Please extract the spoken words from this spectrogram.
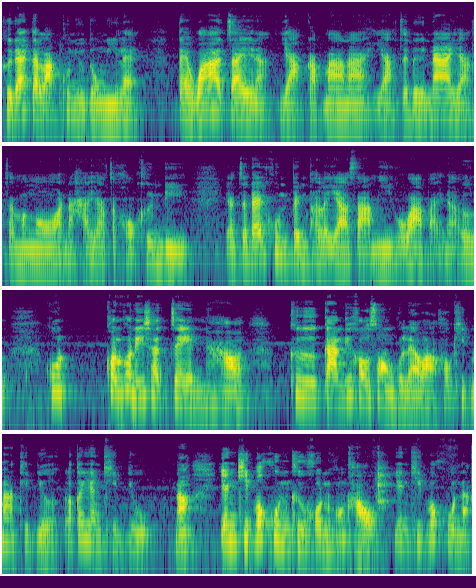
คือได้แต่รักคุณอยู่ตรงนี้แหละ แต่ว่าใจน่ะอยากกลับมานะ อยากจะเดินหน้าอยากจะมาง้อนะคะ อยากจะขอคืนดี อยากจะได้คุณเป็นภรรยาสามีก็ว่าไปนะเออ คนคนนี้ชัดเจนนะคะ คือการที่เขาส่องคุณแล้วอะเขาคิดมากคิดเยอะ แล้วก็ยังคิดอยู่นะยังคิดว่าคุณคือคนของเขายังคิดว่าคุณอะ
